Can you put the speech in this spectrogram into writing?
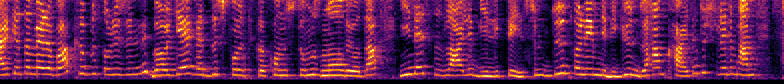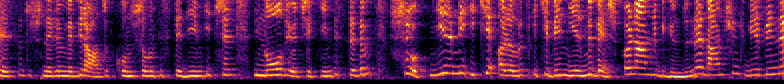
Herkese merhaba. Kıbrıs orijinli bölge ve dış politika konuştuğumuz ne oluyor da yine sizlerle birlikteyiz. Şimdi dün önemli bir gündü. Hem kayda düşürelim hem sesli düşünelim ve birazcık konuşalım istediğim için ne oluyor çekeyim istedim. Şu 22 Aralık 2025 önemli bir gündü. Neden? Çünkü birbirine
